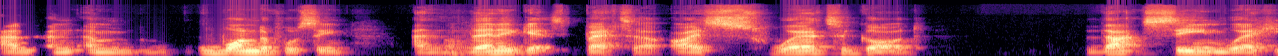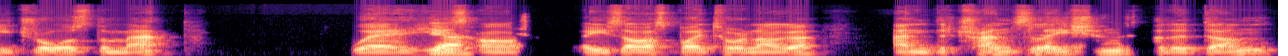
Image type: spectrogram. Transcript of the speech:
and, and and wonderful scene. And Oh. then it gets better. I swear to god that scene where he draws the map where he's Yeah. asked he's asked by toranaga and the translations that are done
